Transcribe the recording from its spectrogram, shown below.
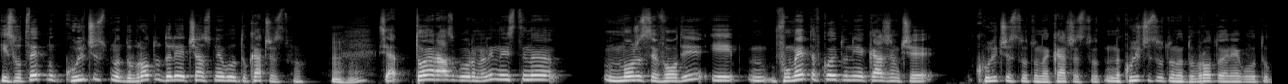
И съответно количеството на доброто дали е част от неговото качество. Uh-huh. Сега, този разговор, нали, наистина може да се води и в момента, в който ние кажем, че количеството на качеството, на количеството на доброто е неговото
